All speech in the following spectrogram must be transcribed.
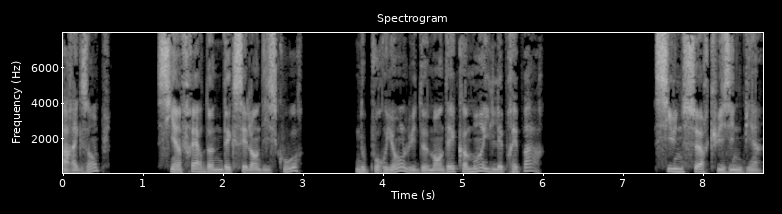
Par exemple, Si un frère donne d'excellents discours, nous pourrions lui demander comment il les prépare. Si une sœur cuisine bien,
